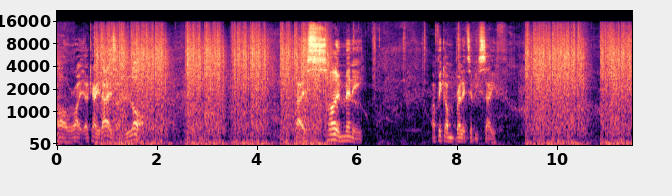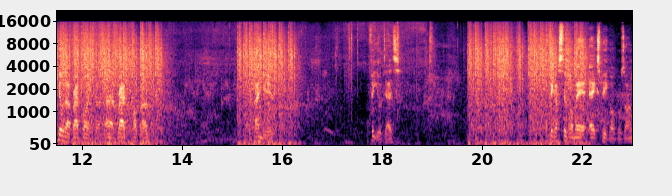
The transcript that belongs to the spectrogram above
Oh, right, okay, that is a lot. That is so many. I think I'm relatively safe. Kill that rad biker, uh, rad copper. And you. I think you're dead. I think I still got my XP goggles on.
